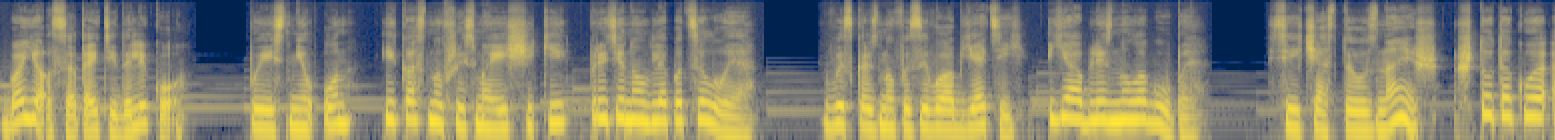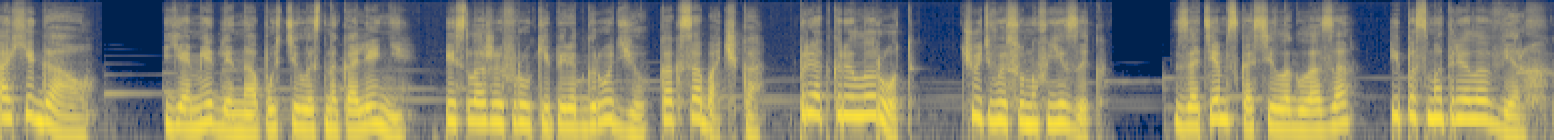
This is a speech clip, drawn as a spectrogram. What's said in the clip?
«Боялся отойти далеко», – пояснил он и, коснувшись моей щеки, притянул для поцелуя. Выскользнув из его объятий, я облизнула губы. «Сейчас ты узнаешь, что такое ахигао». Я медленно опустилась на колени и, сложив руки перед грудью, как собачка, приоткрыла рот, чуть высунув язык. Затем скосила глаза и посмотрела вверх.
